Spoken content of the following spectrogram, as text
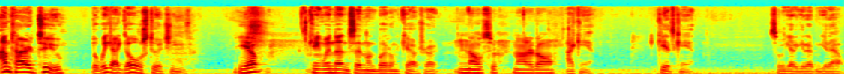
I'm tired too, but we got goals to achieve. Yep. Can't win nothing sitting on the butt on the couch, right? No, sir, not at all. I can't. Kids can't. So we got to get up and get out.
